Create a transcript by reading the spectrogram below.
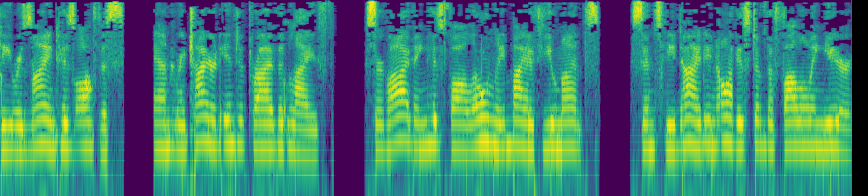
He resigned his office, and retired into private life surviving his fall only by a few months, since he died in August of the following year.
